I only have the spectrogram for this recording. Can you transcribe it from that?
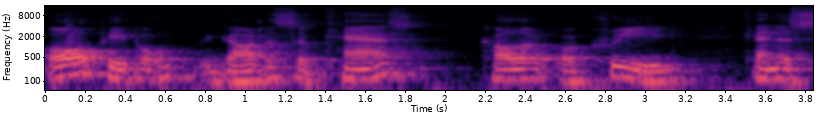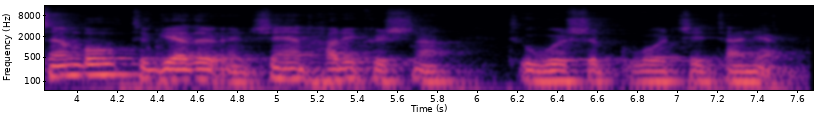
all people, regardless of caste, color, or creed, can assemble together and chant Hare Krishna to worship Lord Chaitanya.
